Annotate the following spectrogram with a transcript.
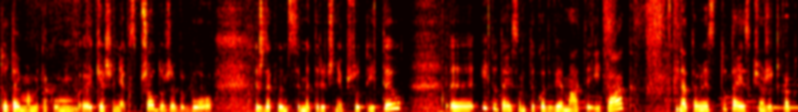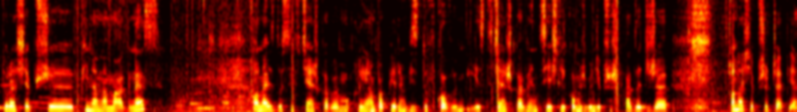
Tutaj mamy taką e, kieszeń jak z przodu, żeby było, że tak powiem, symetrycznie przód i tył. E, I tutaj są tylko dwie maty i tak. Natomiast tutaj jest książeczka, która się przypina na magnes. Ona jest dosyć ciężka, bo ją okleiłam papierem wizytówkowym i jest ciężka, więc jeśli komuś będzie przeszkadzać, że ona się przyczepia,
